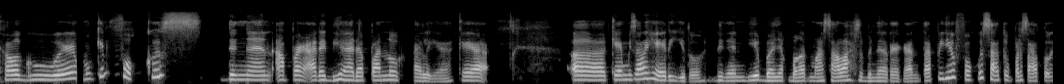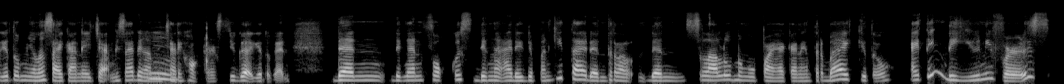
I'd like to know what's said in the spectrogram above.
Kalau gue mungkin fokus dengan apa yang ada di hadapan lo kali ya. Kayak uh, kayak misalnya Harry gitu, dengan dia banyak banget masalah sebenarnya kan, tapi dia fokus satu persatu gitu menyelesaikannya, Cak. Misalnya dengan hmm. mencari Hogwarts juga gitu kan. Dan dengan fokus dengan ada di depan kita dan dan selalu mengupayakan yang terbaik gitu. I think the universe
